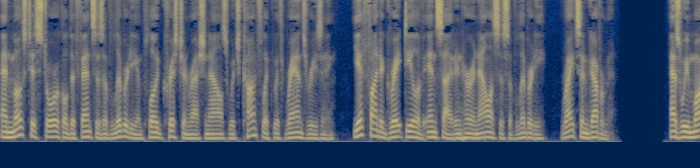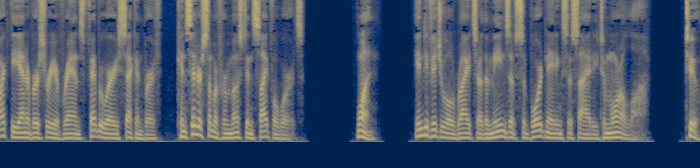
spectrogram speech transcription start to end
and most historical defenses of liberty employed Christian rationales which conflict with Rand's reasoning, yet find a great deal of insight in her analysis of liberty, rights, and government. As we mark the anniversary of Rand's February 2nd birth, Consider some of her most insightful words. 1. Individual rights are the means of subordinating society to moral law. 2.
